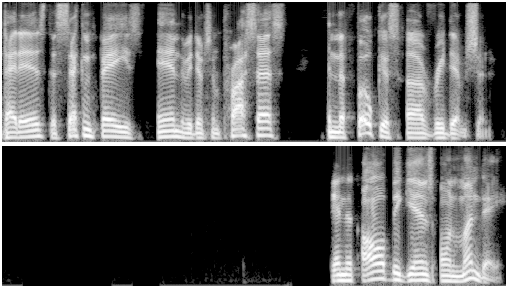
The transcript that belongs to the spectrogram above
That is the second phase in the redemption process and the focus of redemption. And it all begins on Monday.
